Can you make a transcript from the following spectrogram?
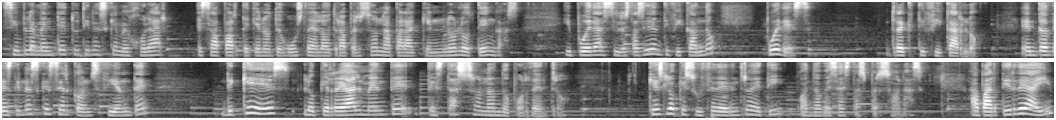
simplemente tú tienes que mejorar esa parte que no te gusta de la otra persona para que no lo tengas y puedas, si lo estás identificando, puedes rectificarlo. Entonces tienes que ser consciente de qué es lo que realmente te está sonando por dentro. ¿Qué es lo que sucede dentro de ti cuando ves a estas personas? A partir de ahí,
